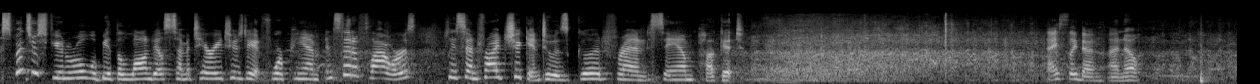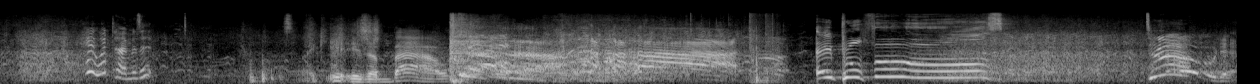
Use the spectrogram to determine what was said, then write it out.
Spencer's funeral will be at the Lawndale Cemetery Tuesday at 4 p.m. Instead of flowers, please send fried chicken to his good friend Sam Puckett. Nicely done. I know. Hey, what time is it? It's like it is about. April Fools! Dude!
